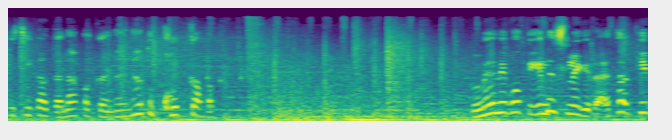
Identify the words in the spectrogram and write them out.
किसी का गला पकड़ना है ना तो खुद का पकड़। मैंने वो तेल इसलिए गिराया था कि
